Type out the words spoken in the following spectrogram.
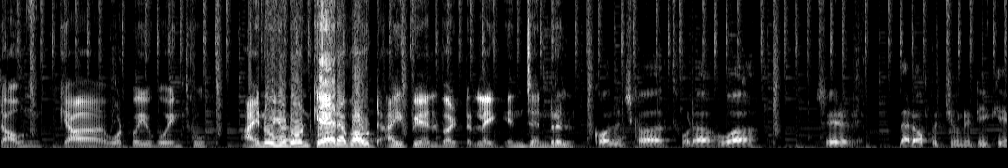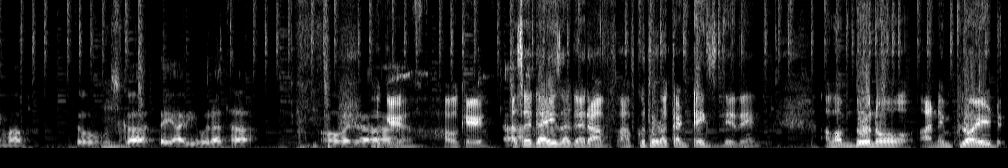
down क्या what were you going through I know you don't care about IPL but like in general college का थोड़ा हुआ फिर that opportunity came up तो उसका तैयारी हो रहा था और uh, ओके ओके अच्छा गाइस अगर आप आपको थोड़ा कंटेक्स्ट दे दें अब हम दोनों अनएम्प्लॉयड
